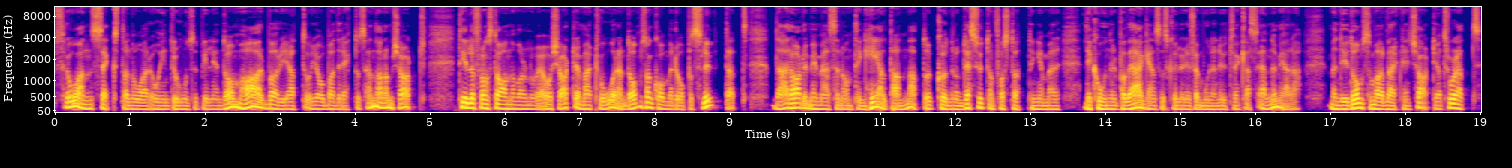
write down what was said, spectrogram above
från 16 år och introduktionsutbildningen. De har börjat och jobba direkt och sen har de kört till och från stan och var de nu och kört de här två åren. De som kommer då på slutet, där har de ju med sig någonting helt annat och kunde de dessutom få stöttningen med lektioner på vägen så skulle det förmodligen utvecklas ännu mera. Men det är ju de som har verkligen kört. Jag tror att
